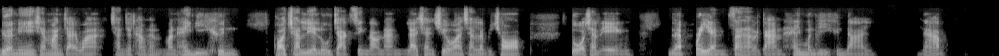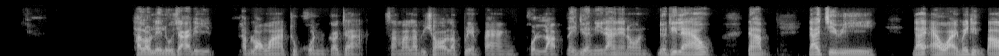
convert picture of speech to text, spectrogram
เดือนนี้ฉันมั่นใจว่าฉันจะทำให้มันให้ดีขึ้น เพราะฉันเรียนรู้จากสิ่งเหล่านั้น และฉันเชื่อว่าฉันรับผิดชอบ ตัวฉันเอง และเปลี่ยนสถานการณ์ให้มันดีขึ้นได้นะครับ ถ้าเราเรียนรู้จากอดีต รับรองว่าทุกคนก็จะสามารถรับผิดชอบและเปลี่ยนแปลงผลลัพธ์ในเดือนนี้ได้แน่นอน เดือนที่แล้วนะครับ ได้ GV ได้ LY ไม่ถึงเป้า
